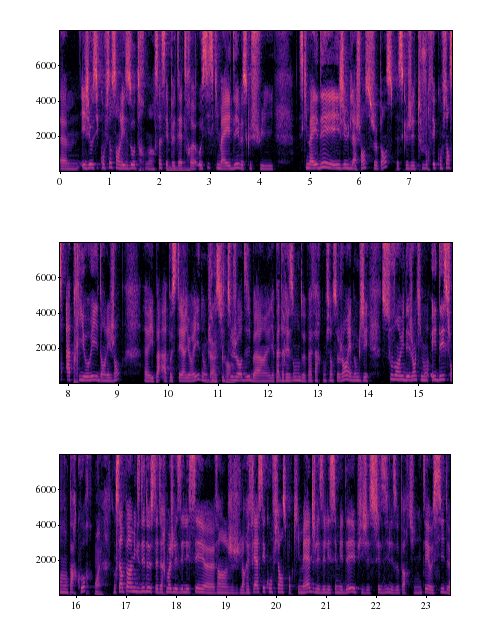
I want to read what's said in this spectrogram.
Euh, et j'ai aussi confiance en les autres. Alors ça, c'est mmh. peut-être aussi ce qui m'a aidé parce que je suis ce qui m'a aidé et j'ai eu de la chance, je pense, parce que j'ai toujours fait confiance a priori dans les gens euh, et pas a posteriori. Donc je me suis toujours dit, bah il n'y a pas de raison de pas faire confiance aux gens. Et donc j'ai souvent eu des gens qui m'ont aidé sur mon parcours. Ouais. Donc c'est un peu un mix des deux, c'est-à-dire que moi je les ai laissés, euh, enfin je leur ai fait assez confiance pour qu'ils m'aident, je les ai laissés m'aider et puis j'ai saisi les opportunités aussi de,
